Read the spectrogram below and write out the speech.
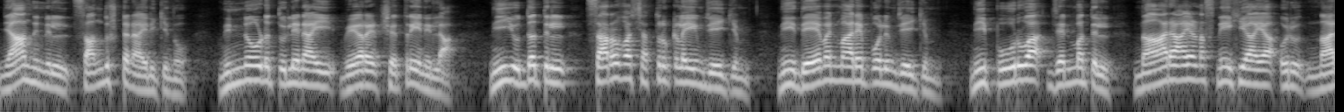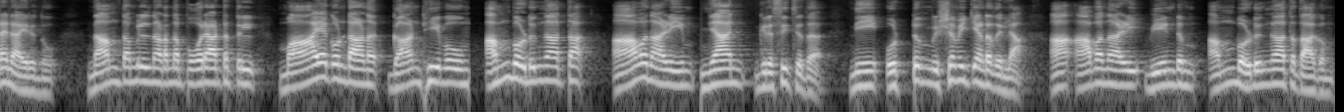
ഞാൻ നിന്നിൽ സന്തുഷ്ടനായിരിക്കുന്നു. നിന്നോട് തുല്യനായി വേറെ ക്ഷത്രിയനില്ല. നീ യുദ്ധത്തിൽ സർവ ശത്രുക്കളെയും ജയിക്കും. നീ ദേവന്മാരെ പോലും ജയിക്കും. നീ പൂർവ ജന്മത്തിൽ നാരായണ സ്നേഹിയായ ഒരു നരനായിരുന്നു. നാം തമ്മിൽ നടന്ന പോരാട്ടത്തിൽ മായ കൊണ്ടാണ് ഗാന്ധീവവും അമ്പൊടുങ്ങാത്ത ആവനാഴിയും ഞാൻ ഗ്രസിച്ചത്. നീ ഒട്ടും വിഷമിക്കേണ്ടതില്ല. ആ ആവനാഴി വീണ്ടും അമ്പൊടുങ്ങാത്തതാകും.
